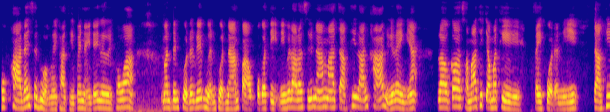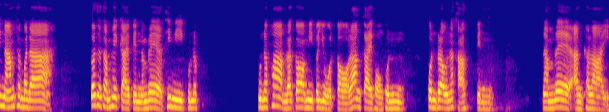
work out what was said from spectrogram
พกพาได้สะดวกเลยค่ะ ถือไปไหนได้เลย เพราะว่า มันเป็นขวดเล็กๆเหมือนขวดน้ำเปล่าปกตินี้เวลาเราซื้อน้ำมาจากที่ร้านค้าหรืออะไรอย่างเงี้ย เราก็สามารถที่จะมาเทใส่ขวดอันนี้ จากที่น้ำธรรมดา ก็จะทำให้กลายเป็นน้ำแร่ที่มีคุณคุณภาพแล้วก็มีประโยชน์ต่อร่างกายของคนคนเรานะคะ เป็นน้ำแร่อัลคลน์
